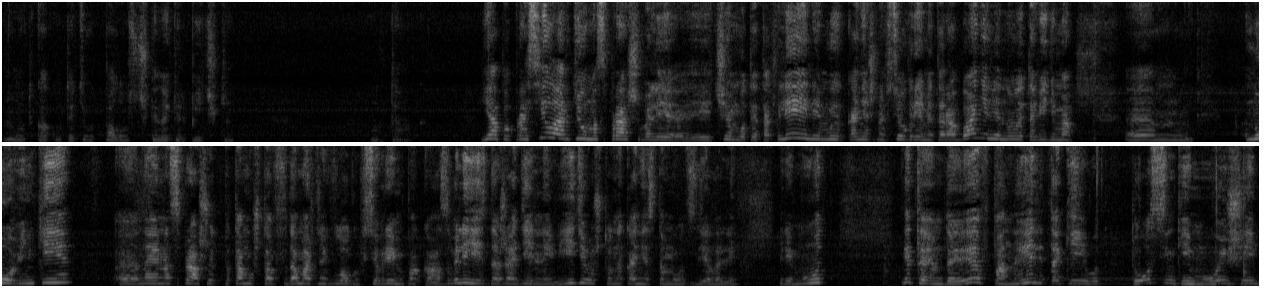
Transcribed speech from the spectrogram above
Вот как вот эти вот полосочки на кирпичке. Вот так. Я попросила Артема, спрашивали, чем вот это клеили. Мы, конечно, все время тарабанили, но это, видимо, эм, новенькие. Э, наверное, спрашивают, потому что в домашних влогах все время показывали. Есть даже отдельные видео, что наконец-то мы вот сделали ремонт. Это МДФ, панели такие вот, толстенькие, моющие.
